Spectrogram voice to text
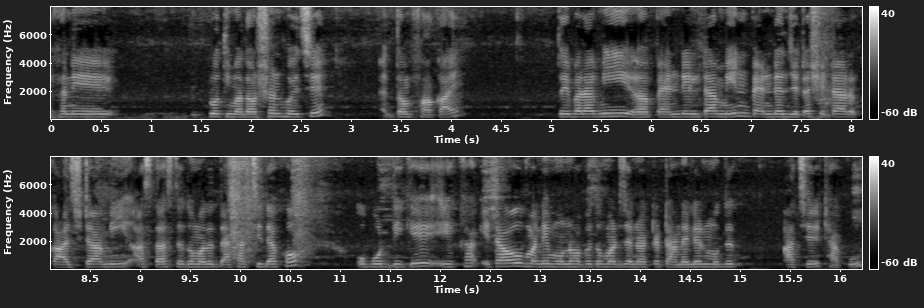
এখানে প্রতিমা দর্শন হয়েছে, একদম ফাঁকায়। তো এবার আমি প্যান্ডেলটা মেন প্যান্ডেল যেটা, সেটার কাজটা আমি আস্তে আস্তে তোমাদের দেখাচ্ছি। দেখো ওপর দিকে, এখা, এটাও মানে মনে হবে তোমার যেন একটা টানেলের মধ্যে আছে ঠাকুর।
